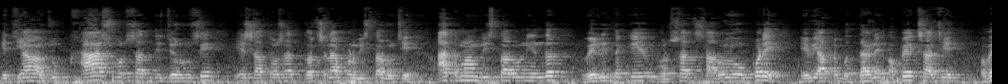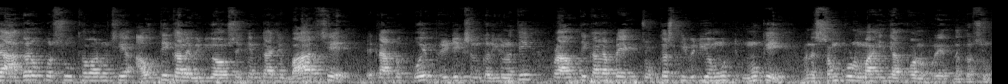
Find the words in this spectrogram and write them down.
કે જ્યાં હજુ ખાસ વરસાદની જરૂર છે, એ સાથોસાથ કચ્છના પણ વિસ્તારો છે. આ તમામ વિસ્તારોની અંદર વહેલી તકે વરસાદ સારો એવો પડે એવી આપણે બધાને અપેક્ષા છે. હવે આગળ ઉપર શું થવાનું છે, આવતીકાલે વીડિયો આવશે, કેમ કે આજે બહાર છે, એટલે આપણે કોઈ પ્રિડિક્શન કર્યું નથી. પણ આવતીકાલે આપણે એક ચોક્કસથી વીડિયો મૂકી અને સંપૂર્ણ માહિતી આપવાનો પ્રયત્ન કરશું.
